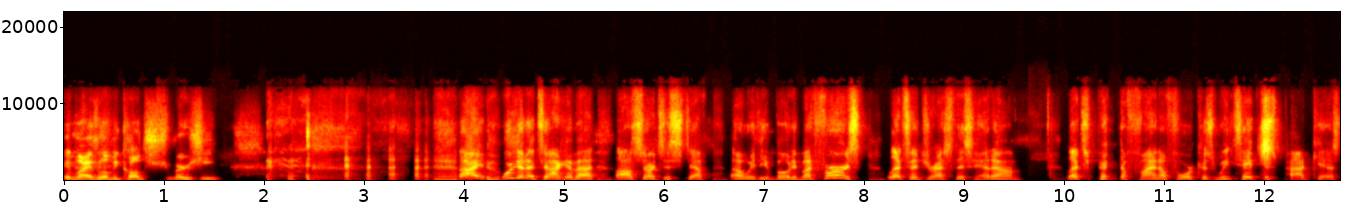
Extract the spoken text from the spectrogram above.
It might as well be called Schmershy. all right, we're going to talk about all sorts of stuff uh, with you, Bodie. But first, let's address this head on. Let's pick the final four because we taped this podcast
